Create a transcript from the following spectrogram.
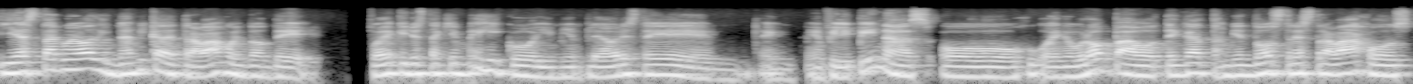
Y esta nueva dinámica de trabajo en donde puede que yo esté aquí en México y mi empleador esté en, en, Filipinas o, en Europa o tenga también dos, tres trabajos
